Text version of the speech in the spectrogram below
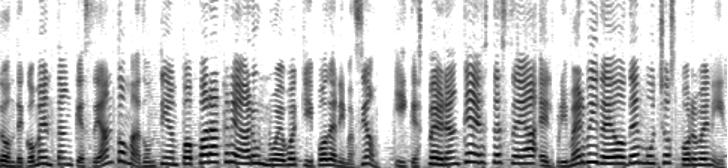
donde comentan que se han tomado un tiempo para crear un nuevo equipo de animación y que esperan que este sea el primer video de muchos por venir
